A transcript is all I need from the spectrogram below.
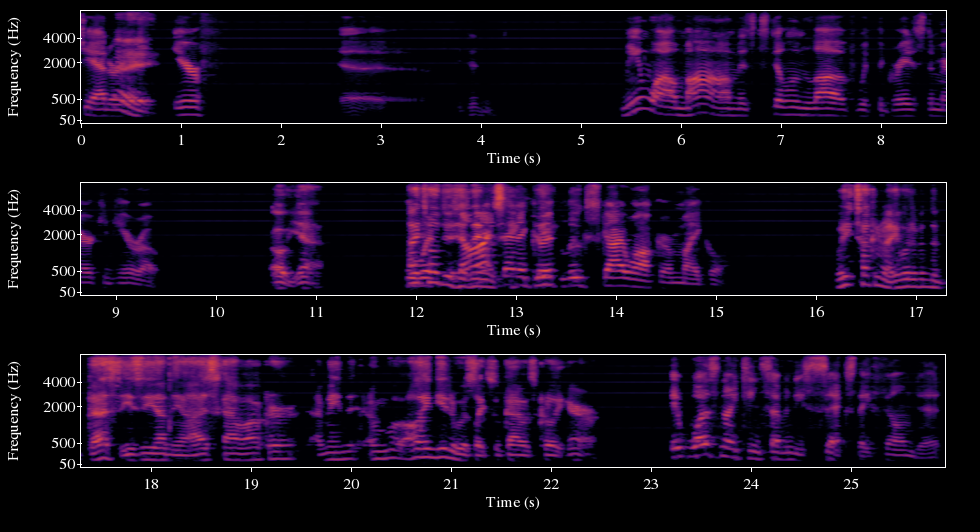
She had her Hey, ear. Uh, she didn't. Meanwhile, mom is still in love with the greatest American hero. oh yeah. I told you his name not was been a good Luke Skywalker, Michael. What are you talking about? He would have been the best, easy on the eyes, Skywalker. I mean, um, all he needed was like some guy with curly hair. It was 1976 they filmed it.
